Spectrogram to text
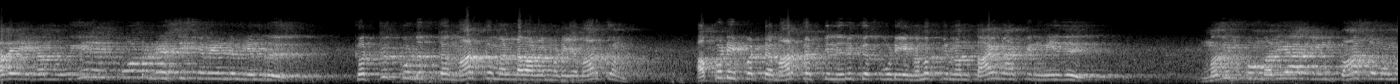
அதை நம் உயிரை போன்று நேசிக்க வேண்டும் என்று கற்றுக் கொடுத்த மார்க்கம் அல்லவா நம்முடைய மார்க்கம்? அப்படிப்பட்ட மார்க்கத்தில் இருக்கக்கூடிய நமக்கு நம் தாய் நாட்டின் மீது மதிப்பும் மரியாதையும் பாசமும்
